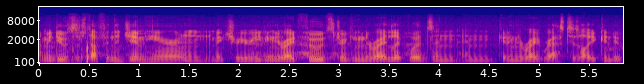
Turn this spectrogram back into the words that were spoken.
I mean, doing some stuff in the gym here and make sure you're eating the right foods, drinking the right liquids, and, and getting the right rest is all you can do.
